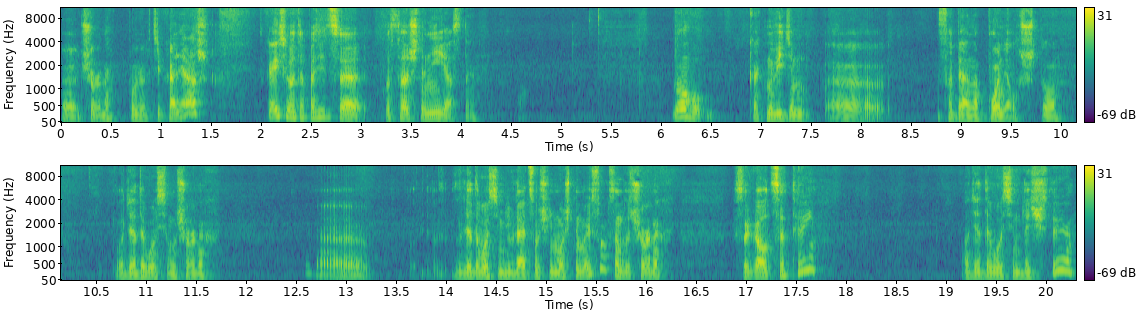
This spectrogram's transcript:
э, черных по вертикали h, Скорее всего, эта позиция достаточно неясная. Но, как мы видим, э, Фабиано понял, что ладья d8 у черных э, ладья d8 является очень мощным ресурсом для черных. Сыграл c3, ладья d8, d4.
